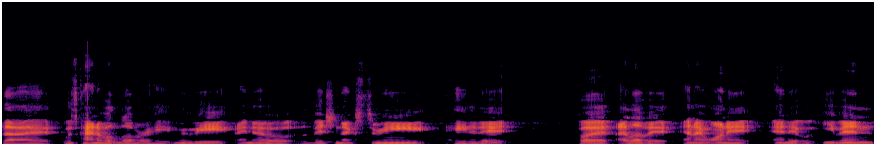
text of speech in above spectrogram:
that was kind of a love or hate movie. I know the bitch next to me hated it, but I love it and I want it. And it even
